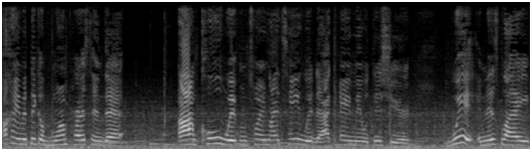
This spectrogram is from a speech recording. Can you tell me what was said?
I can't even think of one person that I'm cool with from 2019 with that I came in with this year with. And it's like,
